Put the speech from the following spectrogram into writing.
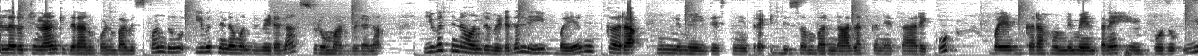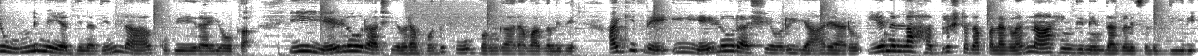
ಎಲ್ಲರೂ ಚೆನ್ನಾಗಿದ್ದೀರಾ ಅಂದ್ಕೊಂಡು ಭಾವಿಸ್ಕೊಂಡು ಇವತ್ತಿನ ಒಂದು ವಿಡಿಯೋನ ಶುರು ಮಾಡಿಬಿಡೋಣ. ಇವತ್ತಿನ ಒಂದು ವಿಡಿಯೋದಲ್ಲಿ ಭಯಂಕರ ಹುಣ್ಣಿಮೆ ಇದೆ ಸ್ನೇಹಿತರೆ. ಡಿಸೆಂಬರ್ ನಾಲ್ಕನೇ ತಾರೀಕು. ಭಯಂಕರ ಹುಣ್ಣಿಮೆ ಅಂತಲೇ ಹೇಳ್ಬೋದು. ಈ ಹುಣ್ಣಿಮೆಯ ದಿನದಿಂದ ಕುಬೇರ ಯೋಗ. ಈ ಏಳು ರಾಶಿಯವರ ಬದುಕು ಬಂಗಾರವಾಗಲಿದೆ. ಹಾಗಿದ್ರೆ ಈ ಏಳು ರಾಶಿಯವರು ಯಾರ್ಯಾರು? ಏನೆಲ್ಲ ಅದೃಷ್ಟದ ಫಲಗಳನ್ನು ಹಿಂದಿನಿಂದ ಗಳಿಸಲಿದ್ದೀರಿ?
